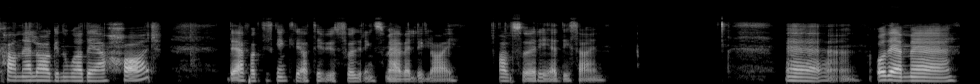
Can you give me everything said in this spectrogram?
kan jeg lage noe av det jeg har? Det er faktisk en kreativ utfordring som jeg er veldig glad i. Altså redesign. Eh, og det med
